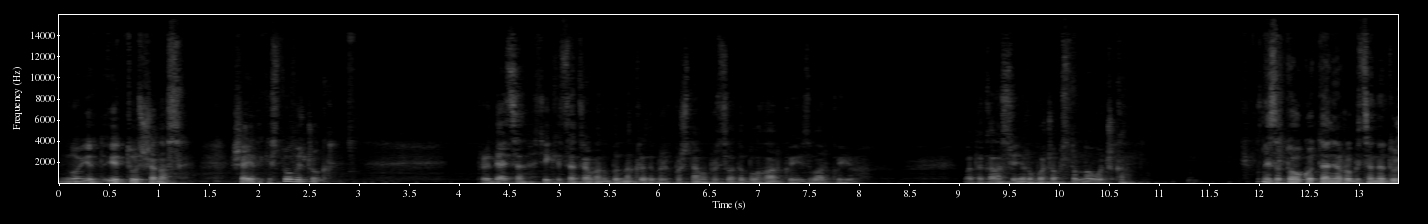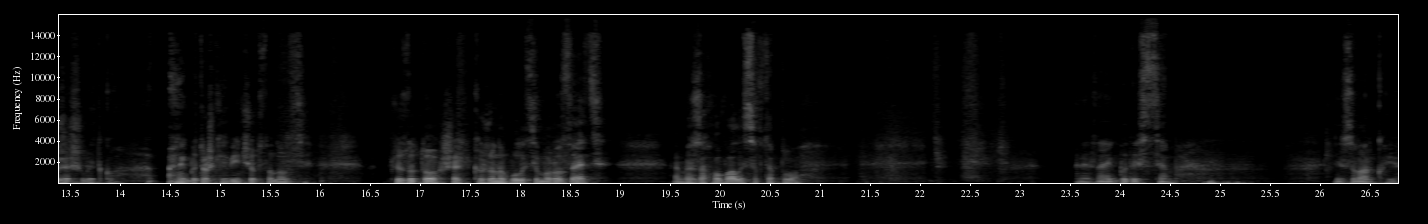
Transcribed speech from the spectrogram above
Ну і, і тут ще нас ще є такий столичок. Прийдеться, тільки це треба буде накрити, перед почнемо працювати болгаркою і зваркою. Ось така на сьогодні робоча обстановочка. І за того котельня робиться не дуже швидко. Якби трошки в іншій обстановці. Плюс до того, ще кажу на вулиці Морозець, а ми заховалися в тепло. Не знаю, як буде з цим. Із зваркою.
